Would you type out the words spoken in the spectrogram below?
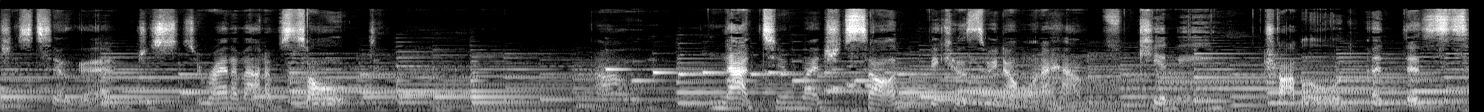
Just so good. Just the right amount of salt. Um, not too much salt because we don't want to have kidney trouble at this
